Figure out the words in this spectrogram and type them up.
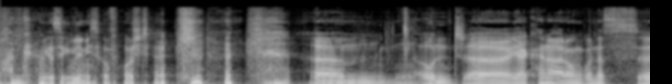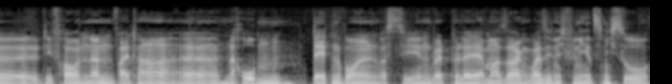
Mann, kann mir das irgendwie nicht so vorstellen. ähm, und äh, ja, keine Ahnung. Und dass äh, die Frauen dann weiter äh, nach oben daten wollen, was die in Red Pillar ja immer sagen, weiß ich nicht, finde ich jetzt nicht so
